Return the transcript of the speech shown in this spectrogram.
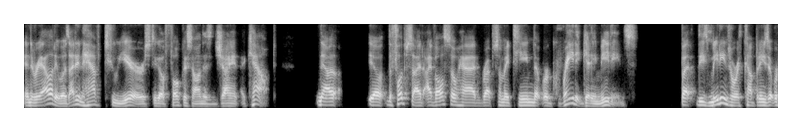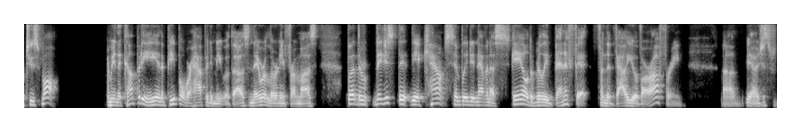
And the reality was, I didn't have two years to go focus on this giant account. Now, you know, the flip side, I've also had reps on my team that were great at getting meetings, but these meetings were with companies that were too small. I mean, the company and the people were happy to meet with us and they were learning from us, but the, they just the, the account simply didn't have enough scale to really benefit from the value of our offering. Um, you know, it just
